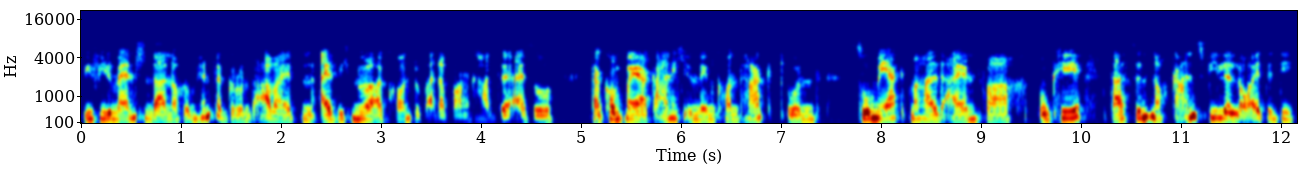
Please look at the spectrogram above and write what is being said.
wie viele Menschen da noch im Hintergrund arbeiten, als ich nur ein Konto bei der Bank hatte. Also da kommt man ja gar nicht in den Kontakt und so merkt man halt einfach, okay, da sind noch ganz viele Leute, die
